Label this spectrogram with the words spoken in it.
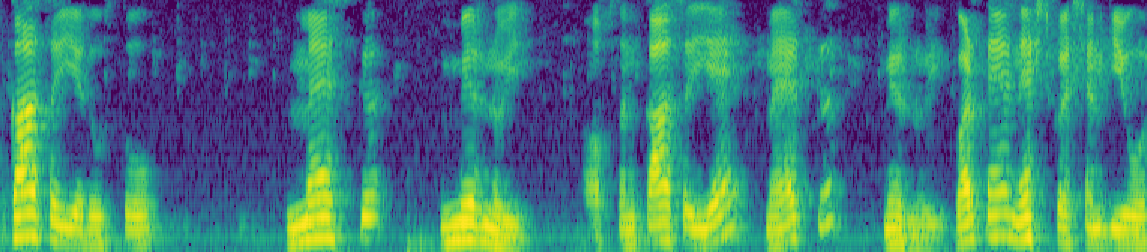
का सही है दोस्तों, मैस्क मिर्नुई। ऑप्शन का सही है मैस्क मिर्नुई। बढ़ते हैं नेक्स्ट क्वेश्चन की ओर।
